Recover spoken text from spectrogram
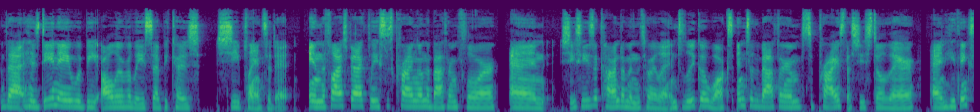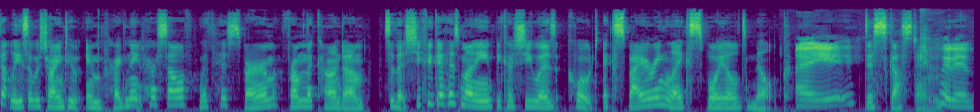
that his DNA would be all over Lisa because she planted it. In the flashback, Lisa's crying on the bathroom floor and she sees a condom in the toilet. And DeLuca walks into the bathroom, surprised that she's still there. And he thinks that Lisa was trying to impregnate herself with his sperm from the condom so that she could get his money because she was, quote, expiring like spoiled milk. I Disgusting. couldn't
